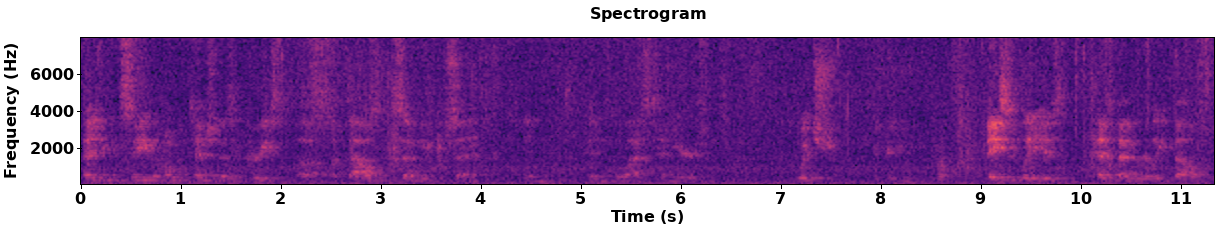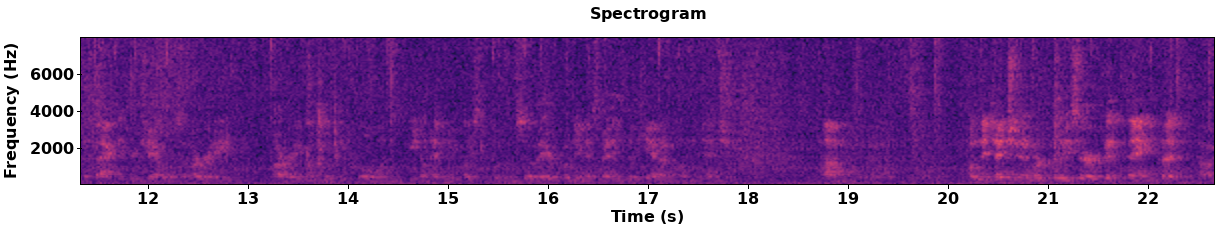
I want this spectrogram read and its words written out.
as you can see, the home detention has increased uh, a thousand seventy percent in, in the last ten years, which basically is, has been relief valve for the fact that your jail was already, already completely full and you don't have any place to put them, so they are putting as many as they can on home detention. Um, Home detention and are a good thing, but, um,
